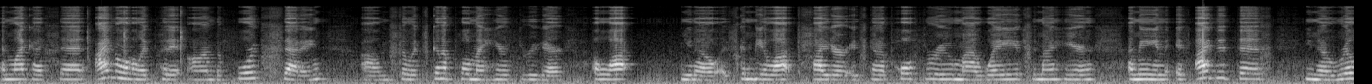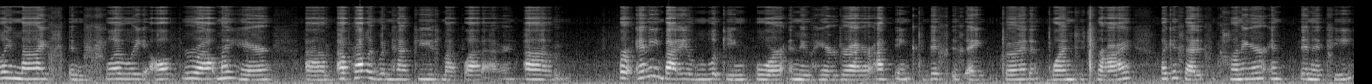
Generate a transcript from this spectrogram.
And like I said, I normally put it on the fourth setting, um, so it's going to pull my hair through there a lot you know, it's going to be a lot tighter. It's going to pull through my waves in my hair. I mean, if I did this, you know, really nice and slowly all throughout my hair, um, I probably wouldn't have to use my flat iron. Um, for anybody looking for a new hair dryer, I think this is a good one to try. Like I said, it's a Conair Infinity.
